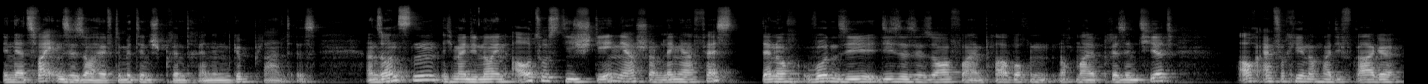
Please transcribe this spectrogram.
in der zweiten Saisonhälfte mit den Sprintrennen geplant ist. Ansonsten, ich meine, die neuen Autos, die stehen ja schon länger fest. Dennoch wurden sie diese Saison vor ein paar Wochen nochmal präsentiert. Auch einfach hier nochmal die Frage,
